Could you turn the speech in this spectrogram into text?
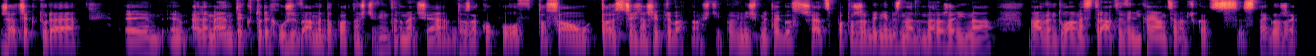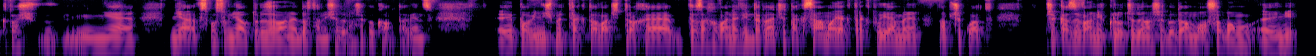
rzeczy, które elementy, których używamy do płatności w internecie, do zakupów, to, są, to jest część naszej prywatności. Powinniśmy tego strzec po to, żeby nie być narażeni na, na ewentualne straty wynikające na przykład z, z tego, że ktoś nie, nie, w sposób nieautoryzowany dostanie się do naszego konta. Więc y, powinniśmy traktować trochę te zachowania w internecie tak samo, jak traktujemy na przykład przekazywanie kluczy do naszego domu osobom, e, nie,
